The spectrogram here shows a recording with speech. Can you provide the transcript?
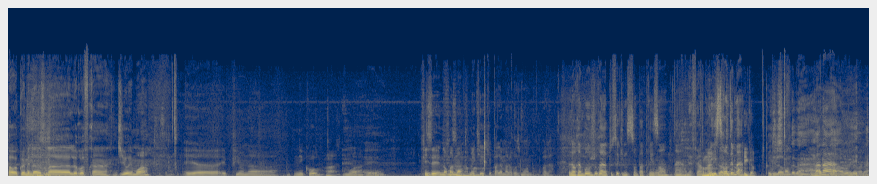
Power Criminals, on a le refrain Gio et moi. Et, euh, et puis on a Nico, ouais. moi et Fisé normalement, mais qui, normalement. qui est pas là malheureusement. Donc voilà. Alors un bonjour à tous ceux qui ne sont pas présents. hein. On a fait un. Mais ils seront demain. Ils seront demain. Voilà. Ah oui. Voilà, voilà.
